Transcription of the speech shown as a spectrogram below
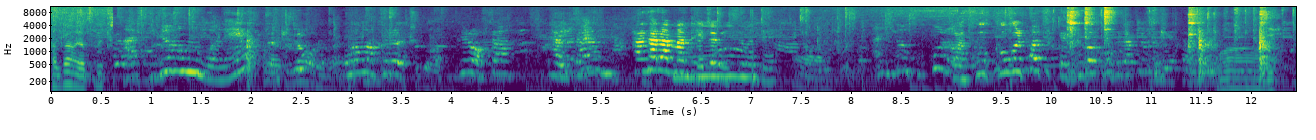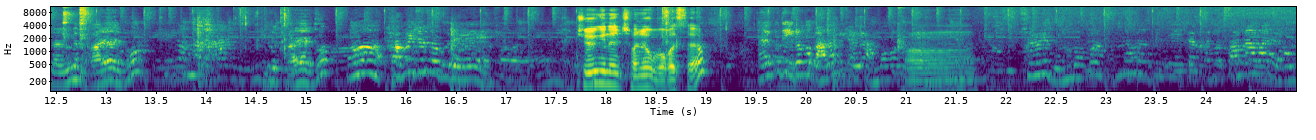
잠깐 옆으로. 아 비벼 먹는 거네? 비벼 먹는. 엄마 그래 필요 없어. 다 있어. 한 사람만 대접 있으면 돼. 어, 국 국을 퍼줄게. 그거 거기다 풀면 되겠다. 와, 야, 이게 다야, 이거? 이게 다야, 이거? 어 밥을 줘서 그래. 아, 주영이는 저녁 먹었어요? 아니 근데 이런 거만 원짜리 안 먹어. 어. 주영이 못 먹어. 일단 가서 싸나와요.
